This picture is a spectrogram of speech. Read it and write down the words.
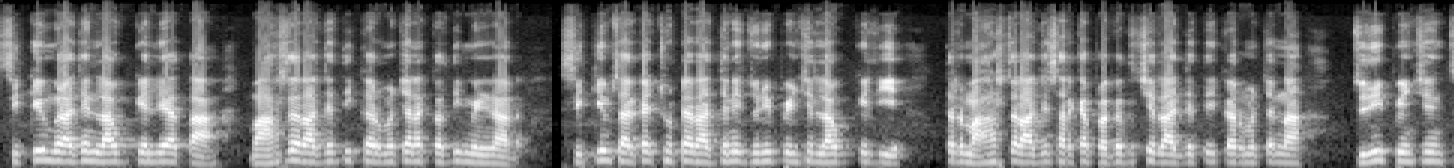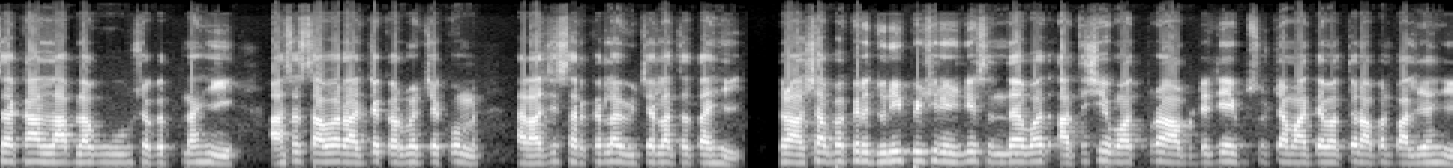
सिक्कीम राज्याने लागू केली आता महाराष्ट्र राज्यातील कर्मचाऱ्यांना कधी मिळणार? सिक्कीम सारख्या छोट्या राज्याने जुनी पेन्शन लागू केली तर महाराष्ट्र राज्यासारख्या प्रगतीशील राज्यातील कर्मचाऱ्यांना जुनी पेन्शनचा का लाभ लागू होऊ शकत नाही? असा सवाल राज्य कर्मचाऱ्याकडून राज्य सरकारला विचारला जात आहे. तर अशा प्रकारे जुनी पेन्शन योजनेसंदर्भात अतिशय महत्त्वपूर्ण अपडेट या एपिसोडच्या माध्यमातून आपण पाहिली आहे.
